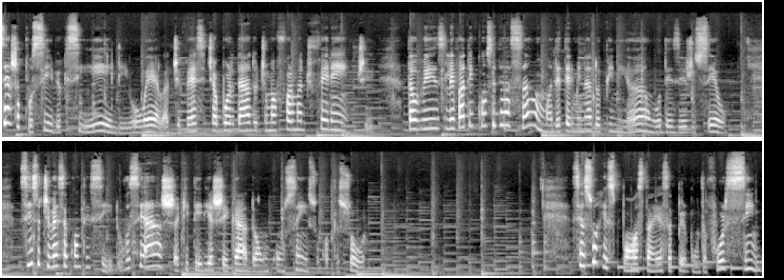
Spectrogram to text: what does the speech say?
Você acha possível que se ele ou ela tivesse te abordado de uma forma diferente, talvez levado em consideração uma determinada opinião ou desejo seu, se isso tivesse acontecido, você acha que teria chegado a um consenso com a pessoa? Se a sua resposta a essa pergunta for sim,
